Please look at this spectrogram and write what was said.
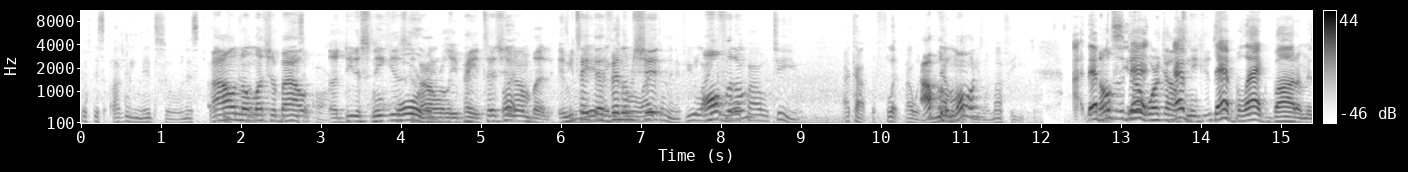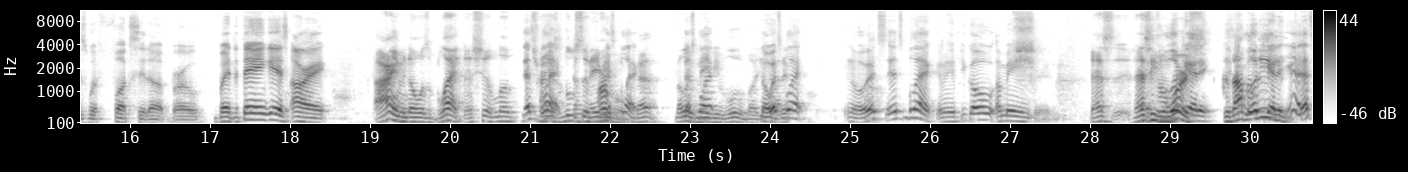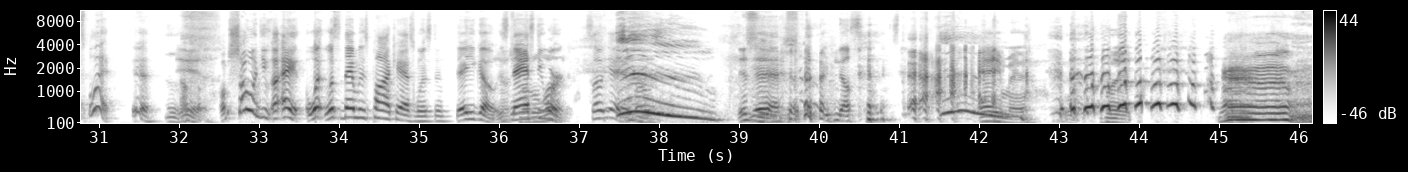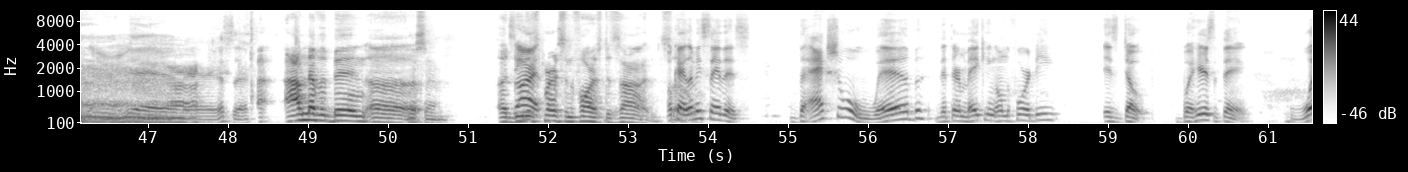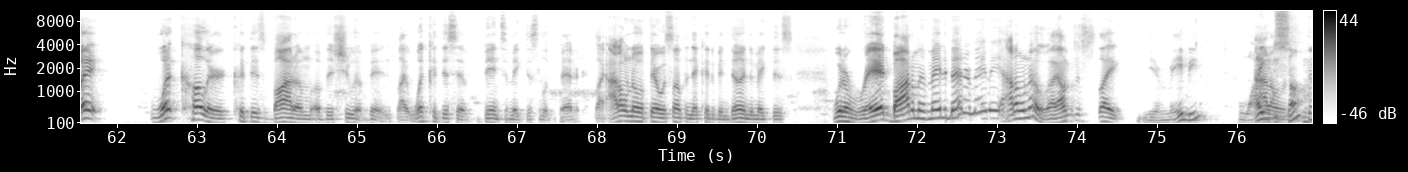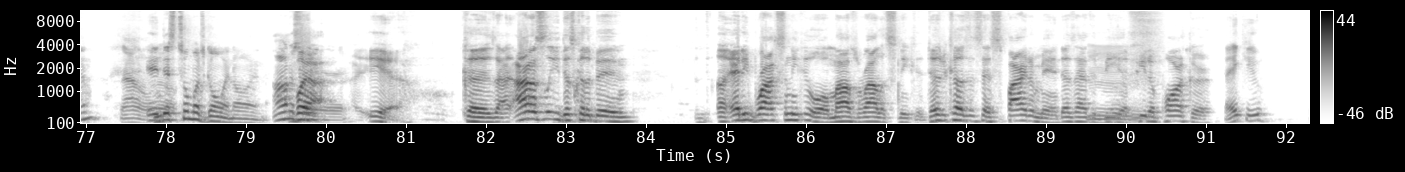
with this ugly midsole and this? I don't know much about Adidas sneakers because I don't really pay attention to them. But if you take that Venom gonna like shit 'em, and if you like off them, of more them, power to you. I cop the flip. I would I'll put them on. these on my feet. I- that, Those are see, good that, workout that, sneakers. That black bottom is what fucks it up, bro. But the thing is, all right, I didn't even know it was black. That shit look That's black. That's translucent navy purple. black. That, that That's looks black. navy blue, but no, it's it. black. No, it's it's black. I mean, if you go, I mean, Shit. That's that's even look worse at it, because I you look believe at it, yeah, that's black. Yeah, yeah. I'm showing you. Uh, hey, what what's the name of this podcast, Winston? There you go. It's That's nasty one. work. So yeah, bro. This yeah. is Nelson. hey man. But Yeah, man. That's a I, I've never been uh Listen, Adidas So, alright. person far as design. so- okay. Let me say this: the actual web that they're making on the 4D is dope. But here's the thing: what what color could this bottom of this shoe have been? Like, what could this have been to make this look better? Like, I don't know if there was something that could have been done to make this. Would a red bottom have made it better? Maybe I don't know. Like, I'm just like, yeah, maybe white don't- something. I don't It, there's too much going on. Honestly, But yeah, because honestly, this could have been an Eddie Brock sneaker or a Miles Morales sneaker. Just because it says Spider Man doesn't have to be a Mm. Peter Parker Thank you.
